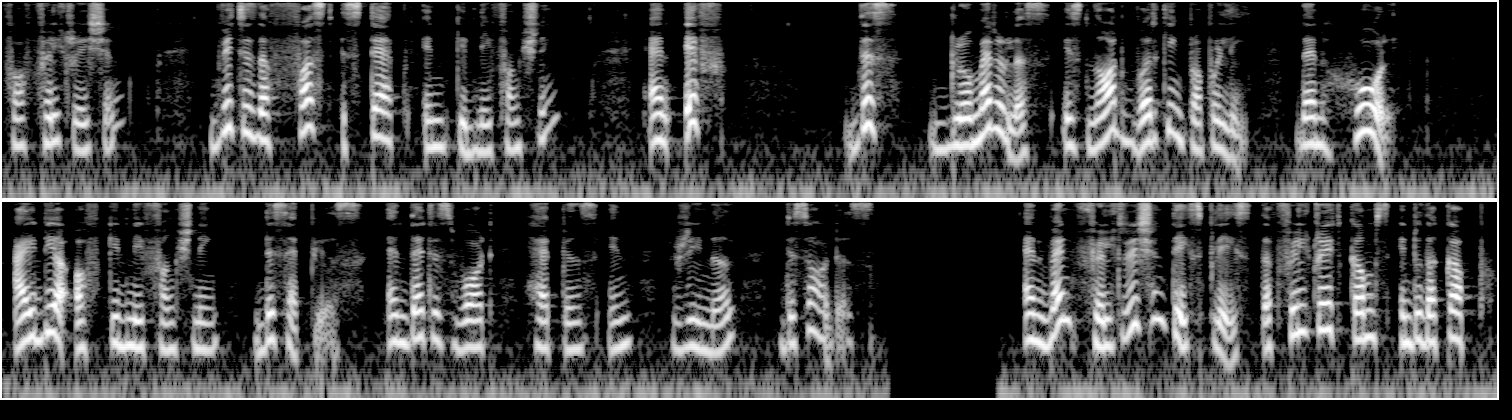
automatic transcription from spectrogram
for filtration which is the first step in kidney functioning and if this glomerulus is not working properly, then whole idea of kidney functioning disappears and that is what happens in renal disorders. And when filtration takes place, the filtrate comes into the cup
